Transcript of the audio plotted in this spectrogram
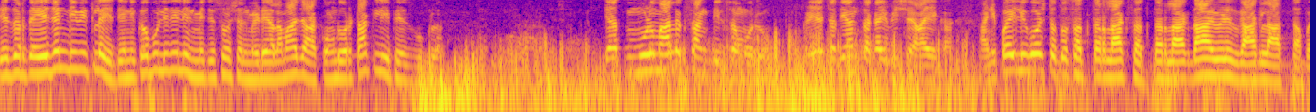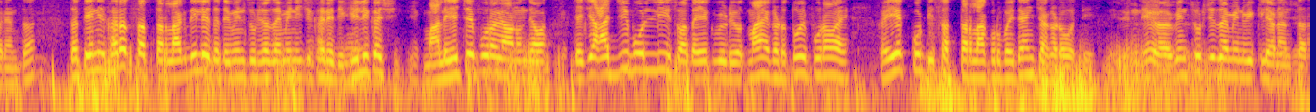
ते जर त्या एजंटनी विकलंय त्यांनी कबुली दिली मी ती सोशल मीडियाला माझ्या अकाउंटवर टाकली फेसबुकला त्यात मूळ मालक सांगतील समोर येऊन. याच्यात यांचा काही विषय आहे का? आणि पहिली गोष्ट तो सत्तर लाख सत्तर लाख दहा वेळेस गागला आतापर्यंत तर त्यांनी खरंच सत्तर लाख दिले तर ते विंचूरच्या जमिनीची खरेदी केली कशी? मला याचे पुरावे आणून द्यावा. त्याची आजी बोलली स्वतः एक व्हिडिओत माझ्याकडे तोही पुरावा आहे. का एक कोटी सत्तर लाख रुपये त्यांच्याकडे होते. विंचूरची जमीन विकल्यानंतर.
